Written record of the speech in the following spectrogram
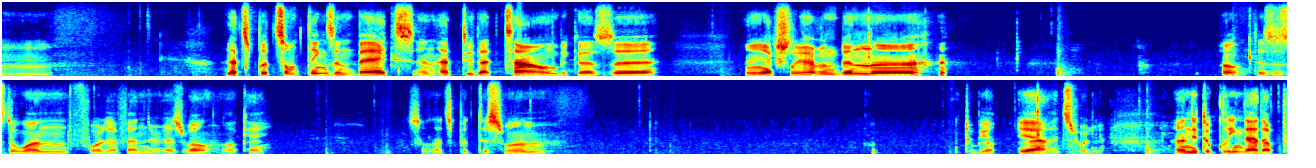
Mm. Let's put some things in bags and head to that town because uh, I actually haven't been... Uh... oh, this is the one for the vendor as well. Okay. So let's put this one... To be on, yeah, it's for. I need to clean that up.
